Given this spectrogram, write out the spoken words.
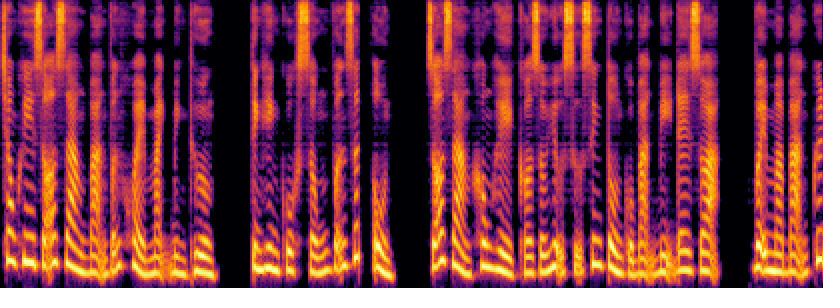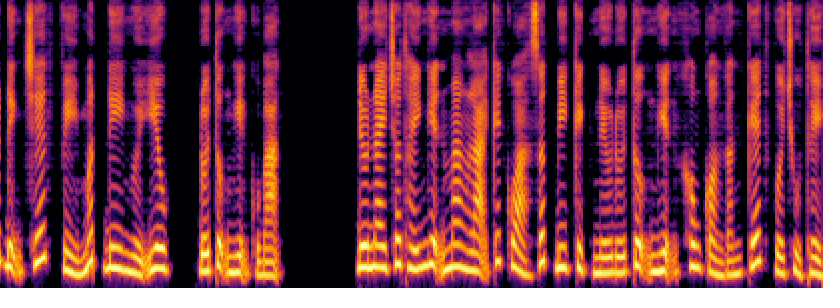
trong khi rõ ràng bạn vẫn khỏe mạnh bình thường, tình hình cuộc sống vẫn rất ổn, rõ ràng không hề có dấu hiệu sự sinh tồn của bạn bị đe dọa, vậy mà bạn quyết định chết vì mất đi người yêu, đối tượng nghiện của bạn. Điều này cho thấy nghiện mang lại kết quả rất bi kịch nếu đối tượng nghiện không còn gắn kết với chủ thể.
